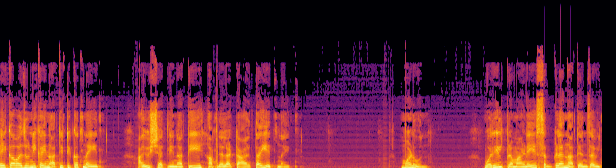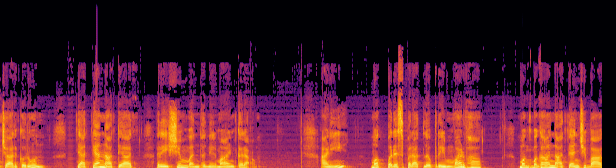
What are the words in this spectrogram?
एका बाजूनी काही नाती टिकत नाहीत. आयुष्यातली नाती आपल्याला टाळता येत नाहीत. म्हणून वरीलप्रमाणे सगळ्या नात्यांचा विचार करून त्या त्या नात्यात रेशीम बंध निर्माण करा. आणि मग परस्परातलं प्रेम वाढवा. मग बघा नात्यांची बाग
